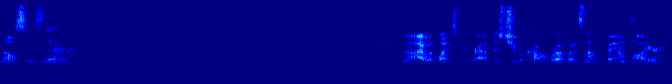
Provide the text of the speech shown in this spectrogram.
What else is there? I would like to do Ravenous Chupacabra, but it's not a vampire.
